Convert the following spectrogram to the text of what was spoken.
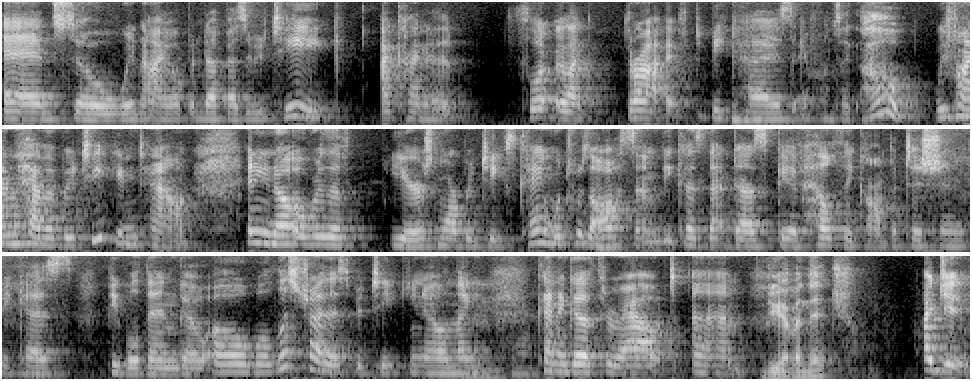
And so when I opened up as a boutique, I kind of flir- like thrived because everyone's like, "Oh, we finally have a boutique in town." And you know, over the years, more boutiques came, which was awesome because that does give healthy competition. Because people then go, "Oh, well, let's try this boutique," you know, and they kind of go throughout. Um, Do you have a niche? I do.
